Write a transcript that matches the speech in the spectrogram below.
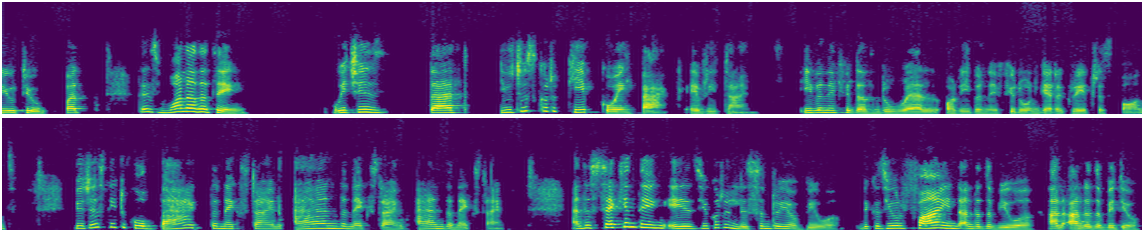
YouTube. But there's one other thing, which is that you just got to keep going back every time, even if it doesn't do well, or even if you don't get a great response. You just need to go back the next time and the next time and the next time. And the second thing is you've got to listen to your viewer because you'll find under the viewer and under the video,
